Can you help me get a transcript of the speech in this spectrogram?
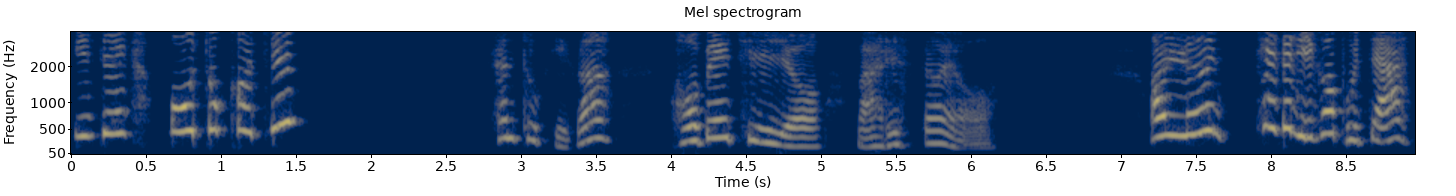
이제 어떡하지? 산토끼가 겁에 질려 말했어요. 얼른 책을 읽어보자.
